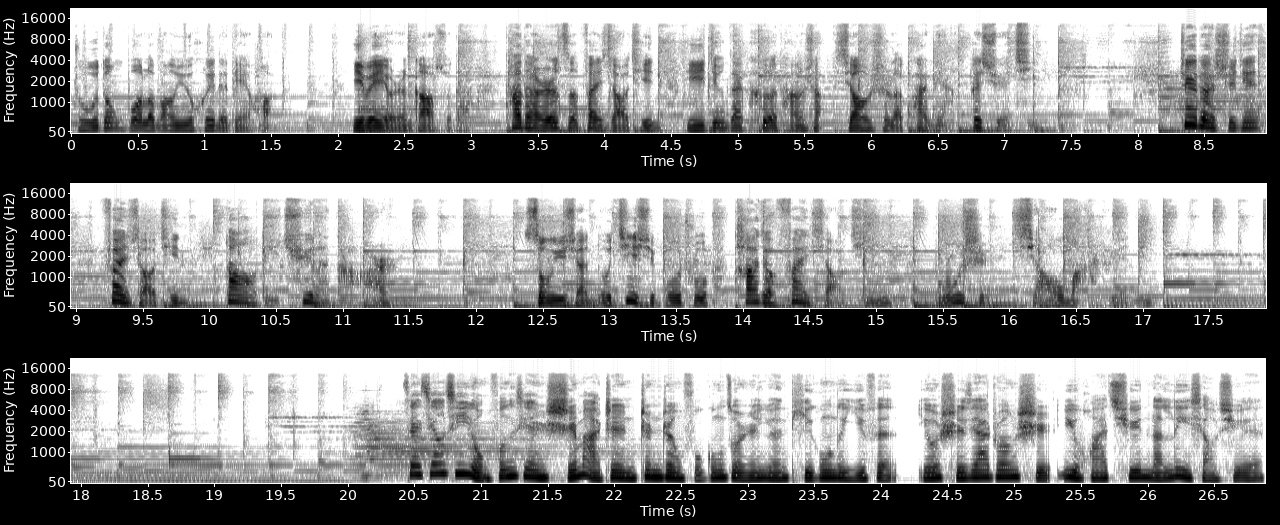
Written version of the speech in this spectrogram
主动拨了王云辉的电话因为有人告诉他他的儿子范小琴已经在课堂上消失了快两个学期。这段时间范小琴到底去了哪儿？宋宇选读继续播出。他叫范小琴，不是小马云。在江西永丰县石马镇镇政府工作人员提供的一份由石家庄市裕华区南立小学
